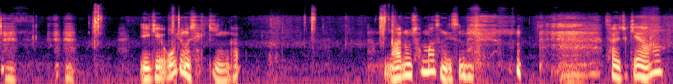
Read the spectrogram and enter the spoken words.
이게 오징어 새끼인가? 나름 손맛은 있습니다. 살려줄게요.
